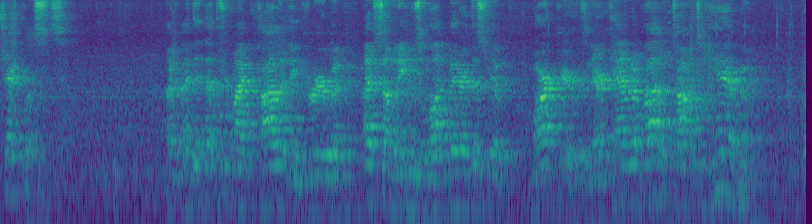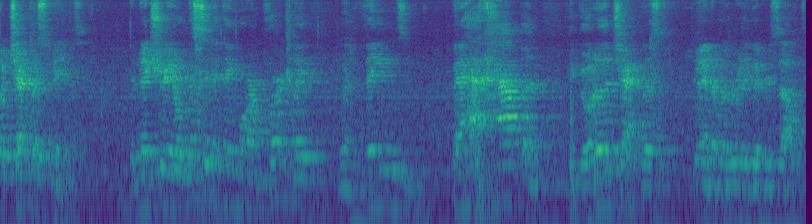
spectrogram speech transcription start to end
checklists. I, I did that through my piloting career, but I have somebody who's a lot better at this. We have Mark here, who's an Air Canada pilot. Talk to him what checklist means. To make sure you don't miss anything, more importantly, when things bad happen, you go to the checklist to end up with a really good result.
